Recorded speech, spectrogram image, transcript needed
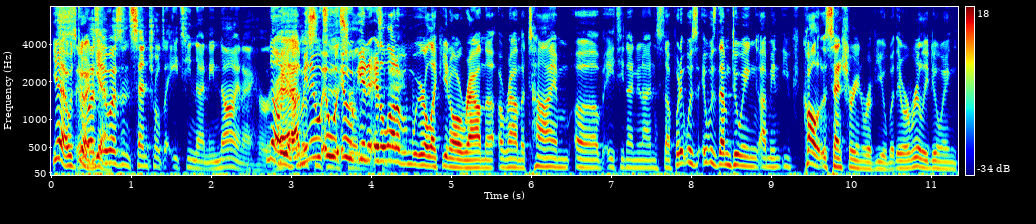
Yeah, it was good, It, yeah. it wasn't central to 1899. I heard. No, yeah, I mean, it, it, it, it, a lot of them we were like, you know, around the around the time of 1899 and stuff. But it was it was them doing. I mean, you could call it the century in review, but they were really doing,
